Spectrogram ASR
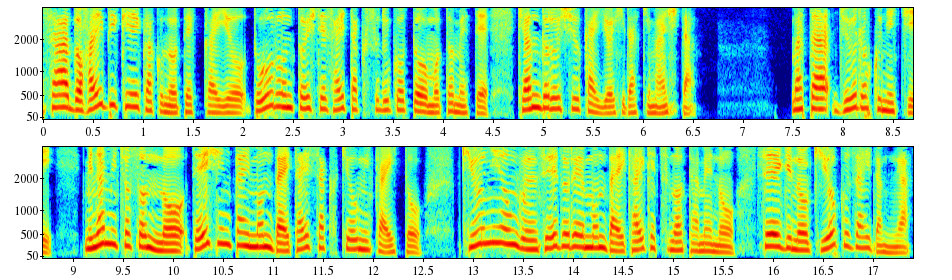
サード配備計画の撤回を討論として採択することを求めて、キャンドル集会を開きました。また16日、南朝村の低身体問題対策協議会と、旧日本軍性奴隷問題解決のための正義の記憶財団が、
